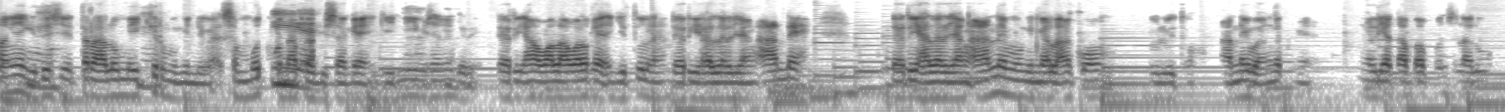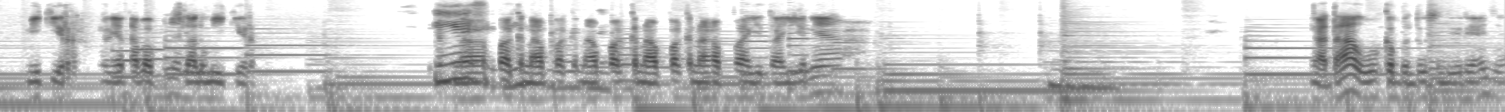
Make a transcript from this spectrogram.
orangnya gitu sih terlalu mikir mungkin juga. Semut kenapa iya. bisa kayak gini misalnya dari dari awal-awal kayak gitulah. Dari hal-hal yang aneh. Dari hal-hal yang aneh mungkin kalau aku dulu itu. Aneh banget ya ngelihat apa pun selalu mikir. Ngelihat apa pun selalu mikir. Iya kenapa sih. kenapa kenapa kenapa kenapa gitu. Akhirnya nggak tahu kebentuk sendiri aja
